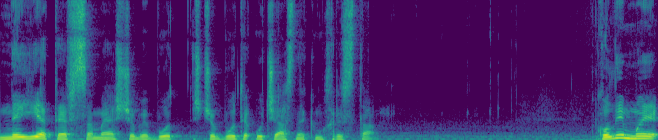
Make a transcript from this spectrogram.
не є те ж саме, щоб бути учасником Христа. Коли ми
